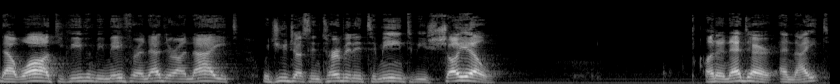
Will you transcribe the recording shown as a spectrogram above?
That what? You could even be made for a neder on night, which you just interpreted to mean to be shoyel on a neder at night?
